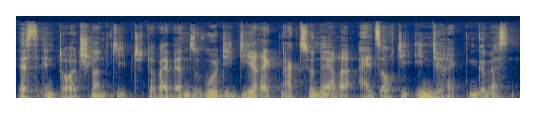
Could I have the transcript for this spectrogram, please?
es in Deutschland gibt. Dabei werden sowohl die direkten Aktionäre als auch die indirekten gemessen.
